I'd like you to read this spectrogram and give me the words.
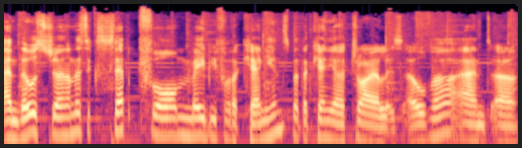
and those journalists, except for maybe for the Kenyans, but the Kenya trial is over, and uh,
